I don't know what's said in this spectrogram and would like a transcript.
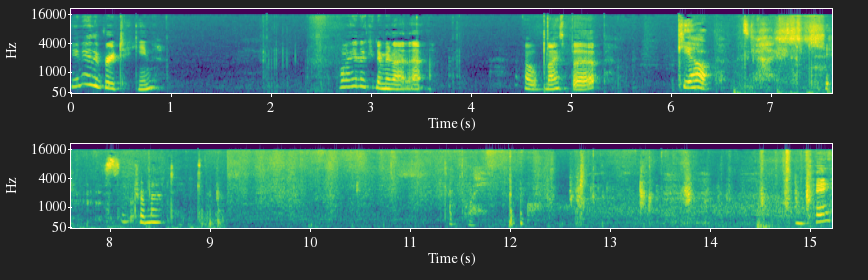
You know the routine. Why are you looking at me like that? Oh, nice burp. Get up. It's so dramatic. Good boy. Okay.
